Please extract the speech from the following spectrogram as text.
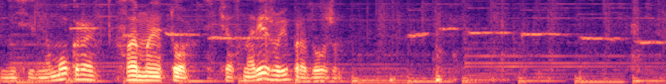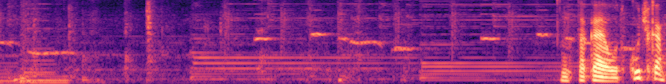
не сильно мокрая. Самое то. Сейчас нарежу и продолжим. Вот такая вот кучка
